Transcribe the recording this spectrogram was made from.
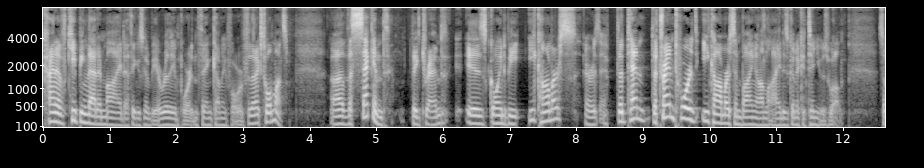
kind of keeping that in mind, I think is going to be a really important thing coming forward for the next 12 months. Uh, the second big trend is going to be e-commerce, or the ten, the trend towards e-commerce and buying online is going to continue as well. So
